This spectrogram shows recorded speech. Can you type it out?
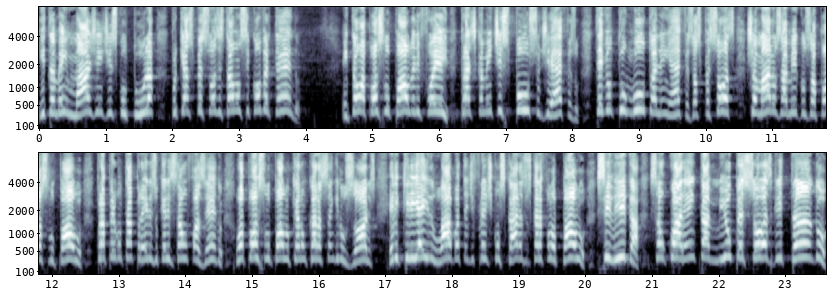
e também imagens de escultura, porque as pessoas estavam se convertendo. Então o apóstolo Paulo ele foi praticamente expulso de Éfeso. Teve um tumulto ali em Éfeso. As pessoas chamaram os amigos do apóstolo Paulo para perguntar para eles o que eles estavam fazendo. O apóstolo Paulo, que era um cara sangue nos olhos, ele queria ir lá bater de frente com os caras. Os caras falaram: Paulo, se liga, são 40 mil pessoas gritando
